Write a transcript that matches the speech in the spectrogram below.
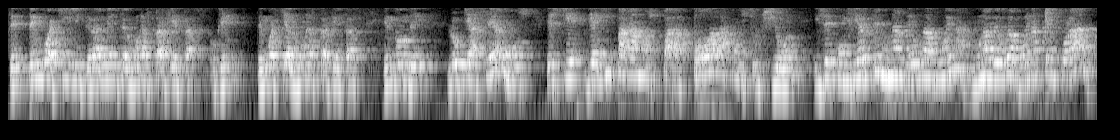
tengo aquí literalmente algunas tarjetas, ¿ok? Tengo aquí algunas tarjetas en donde lo que hacemos es que de ahí pagamos para toda la construcción y se convierte en una deuda buena, una deuda buena temporal.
